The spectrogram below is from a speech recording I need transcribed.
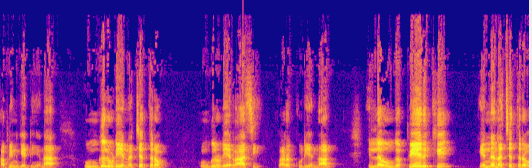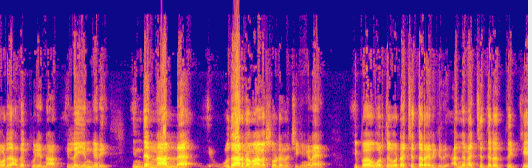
அப்படின்னு கேட்டிங்கன்னா உங்களுடைய நட்சத்திரம் உங்களுடைய ராசி வரக்கூடிய நாள். இல்லை உங்கள் பேருக்கு என்ன நட்சத்திரம் வருது அதற்குரிய நாள். இல்லை எண்கடி இந்த நாளில் உதாரணமாக சொல்கிறேன்னு வச்சுக்கோங்களேன். இப்போ ஒருத்தர் ஒரு நட்சத்திரம் இருக்குது. அந்த நட்சத்திரத்துக்கு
